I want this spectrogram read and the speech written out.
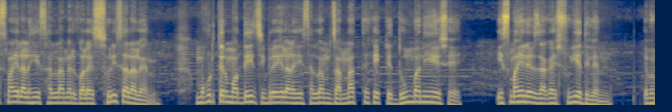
ইসমাইল আলহিসাল্লামের গলায় ছুরি চালালেন, মুহূর্তের মধ্যেই জিব্রাইল আলহিসাল্লাম জান্নাত থেকে একটি দুম্বা নিয়ে এসে ইসমাইলের জায়গায় শুইয়ে দিলেন এবং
